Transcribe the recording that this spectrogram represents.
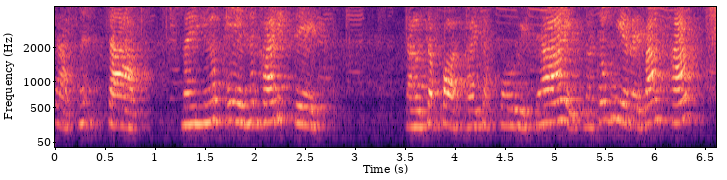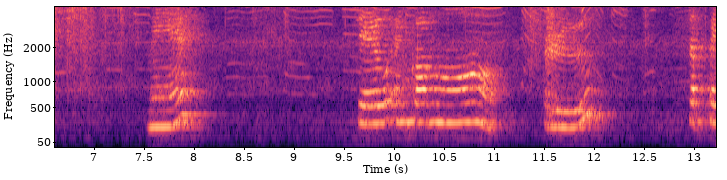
จากจากในเนื้อเพลงนะคะเด็กๆ เราจะปลอดภัยจากโควิดได้ เราต้องมีอะไรบ้างคะแมสเจลแอลกอฮอล์หรือสเปร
